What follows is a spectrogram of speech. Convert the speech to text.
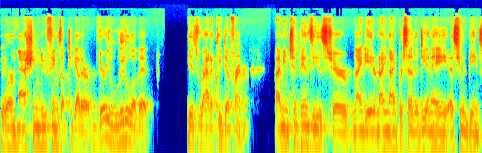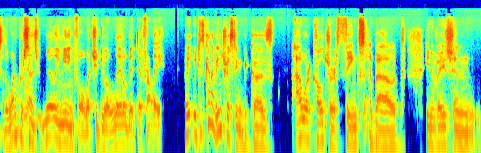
yeah. or mashing new things up together. Very little of it is radically different. I mean chimpanzees share 98 or 99% of the dna as human beings. So the 1% right. is really meaningful what you do a little bit differently. Which is kind of interesting because our culture thinks about innovation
